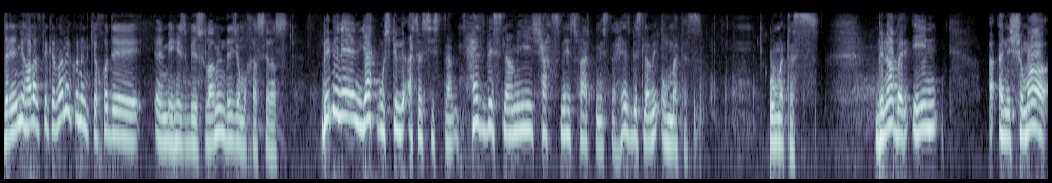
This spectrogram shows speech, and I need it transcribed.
در این حالت فکر نمیکنین که خود علمی حزب اسلامی در اینجا مخصر است ببینین یک مشکل اساسی است حزب اسلامی شخص نیست فرد نیست حزب اسلامی امت است امت است بنابر این ان شما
